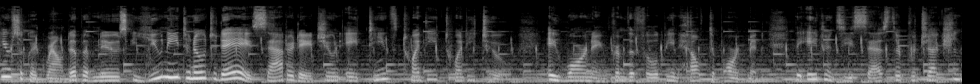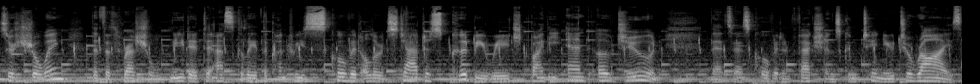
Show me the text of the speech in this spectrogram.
Here's a quick roundup of news you need to know today, Saturday, June 18th, 2022. A warning from the Philippine Health Department. The agency says their projections are showing that the threshold needed to escalate the country's COVID alert status could be reached by the end of June. That's as COVID infections continue to rise.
